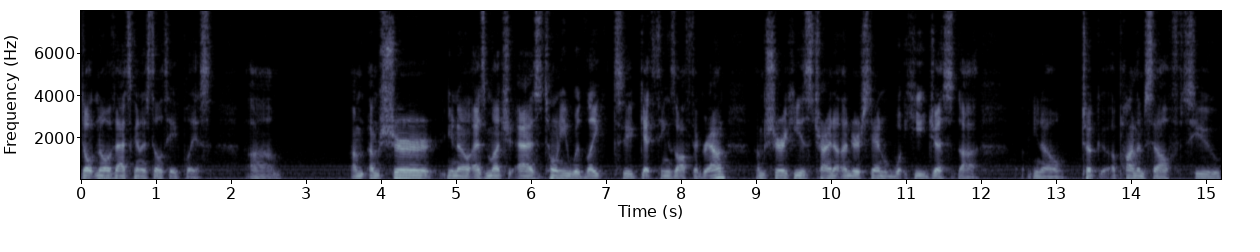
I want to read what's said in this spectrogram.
Don't know if that's going to still take place. Um, I'm, I'm sure, you know, as much as Tony would like to get things off the ground, I'm sure he's trying to understand what he just, uh, you know, took upon himself to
